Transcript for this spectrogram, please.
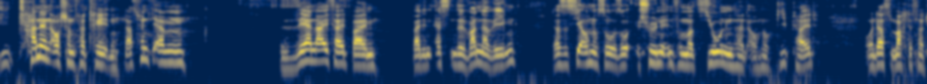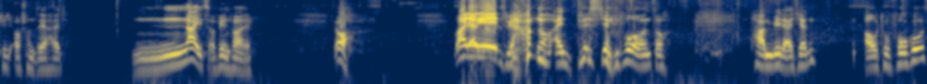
die Tannen auch schon vertreten. Das finde ich ähm, sehr nice halt beim, bei den Ästen Wanderwegen, dass es hier auch noch so, so schöne Informationen halt auch noch gibt halt. Und das macht es natürlich auch schon sehr halt Nice, auf jeden Fall. Ja. Weiter geht's. Wir haben noch ein bisschen vor uns. Noch ein paar Meterchen. Autofokus.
